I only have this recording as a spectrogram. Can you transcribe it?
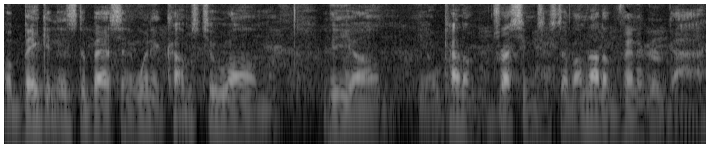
but bacon is the best. And when it comes to um, the um, you know kind of dressings and stuff, I'm not a vinegar guy.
